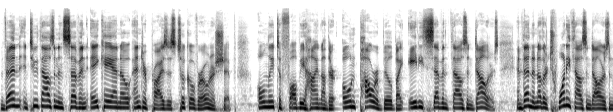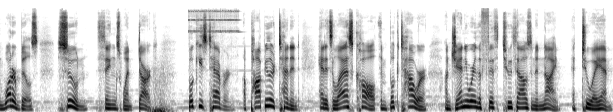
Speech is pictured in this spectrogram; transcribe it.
Then in 2007, AKNO Enterprises took over ownership, only to fall behind on their own power bill by $87,000, and then another $20,000 in water bills. Soon, things went dark. Bookie's Tavern, a popular tenant, had its last call in Book Tower on January the 5th, 2009 at 2 a.m.,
